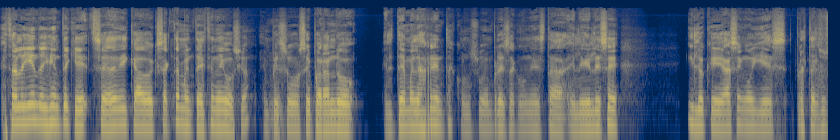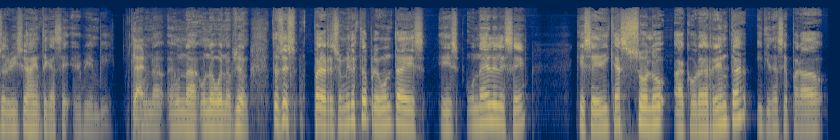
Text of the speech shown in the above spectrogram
Está leyendo, hay gente que se ha dedicado exactamente a este negocio. Empezó separando el tema de las rentas con su empresa, con esta LLC, y lo que hacen hoy es prestar sus servicios a gente que hace Airbnb. Claro. Es una, una, buena opción. Entonces, para resumir esta pregunta, es, es una LLC que se dedica solo a cobrar renta y tiene separado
